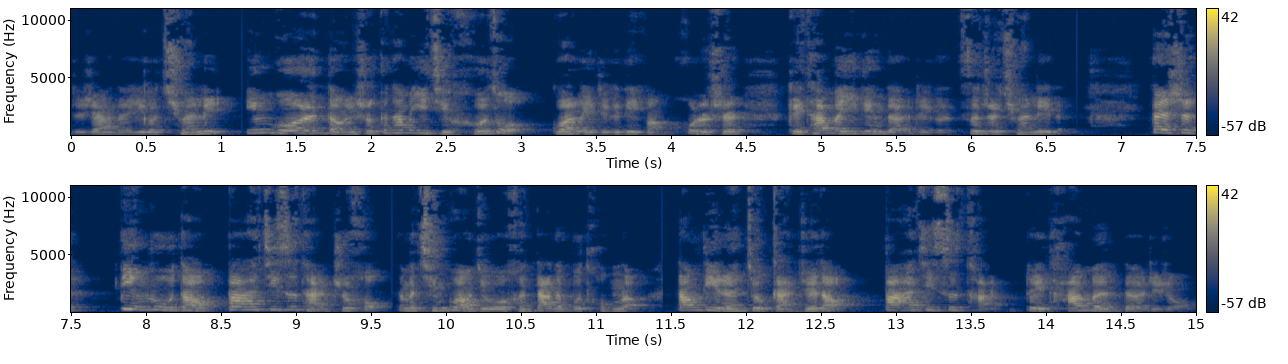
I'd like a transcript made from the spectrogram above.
就这样的一个权利。英国人等于是跟他们一起合作管理这个地方，或者是给他们一定的这个自治权利的。但是并入到巴基斯坦之后，那么情况就有很大的不同了。当地人就感觉到巴基斯坦对他们的这种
